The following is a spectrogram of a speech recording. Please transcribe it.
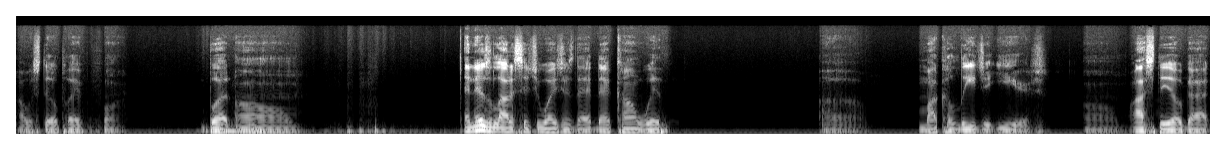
I would still play for fun, but um, and there's a lot of situations that that come with uh my collegiate years. Um, I still got,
